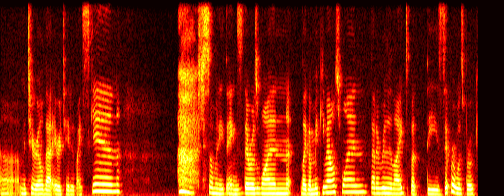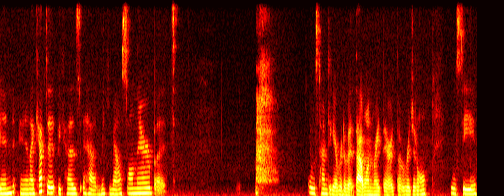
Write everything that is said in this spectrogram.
uh, material that irritated my skin. so many things. There was one, like a Mickey Mouse one, that I really liked, but the zipper was broken, and I kept it because it had Mickey Mouse on there, but it was time to get rid of it. That one right there, the original. You'll see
